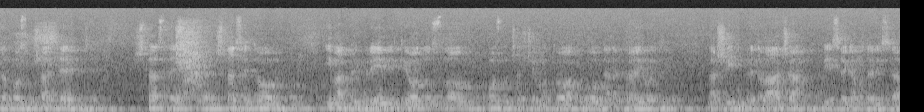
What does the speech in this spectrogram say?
da poslušate šta, ste, šta se to ima pripremiti, odnosno poslučat ćemo to ako Bog da na kraju od naših predavača, prije svega Modarisa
